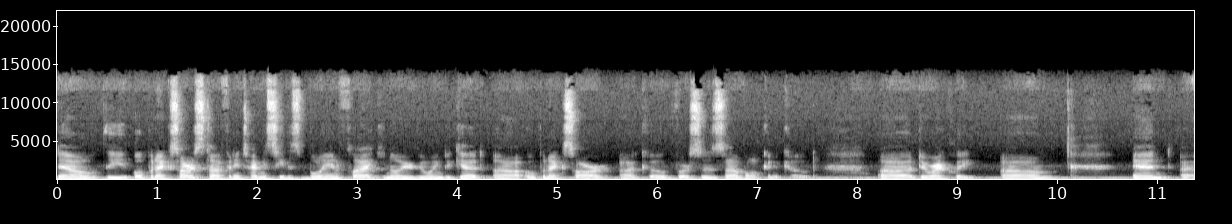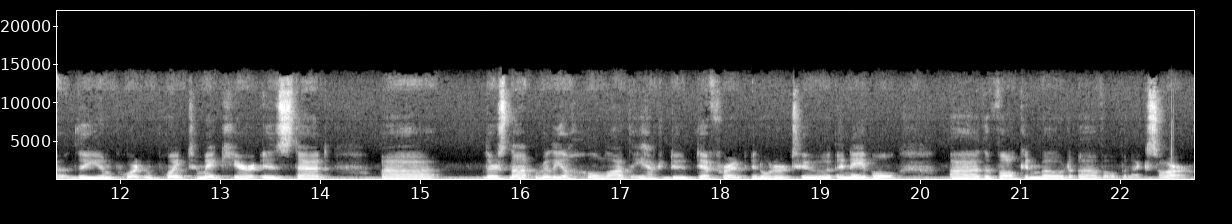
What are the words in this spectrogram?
Now, the OpenXR stuff, anytime you see this Boolean flag, you know you're going to get uh, OpenXR uh, code versus uh, Vulkan code uh, directly. Um, and uh, the important point to make here is that uh, there's not really a whole lot that you have to do different in order to enable the Vulkan mode of OpenXR.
